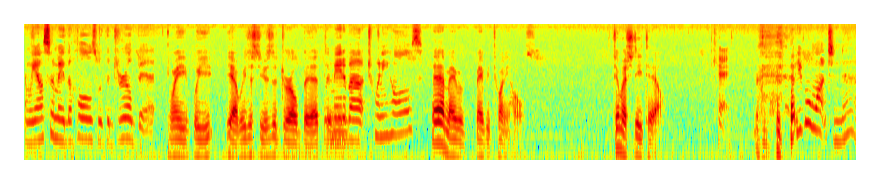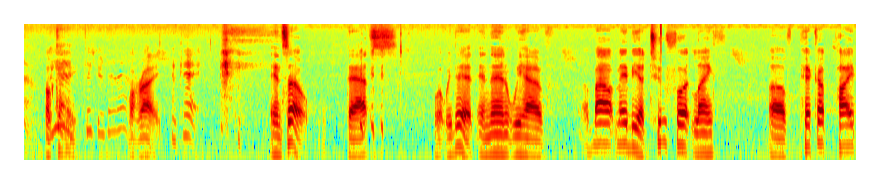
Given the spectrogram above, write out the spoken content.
And we also made the holes with a drill bit. We we yeah we just used a drill bit. We made about 20 holes. Yeah, maybe maybe 20 holes. Too much detail. Okay. People want to know. Okay. We figure that out. All right. Okay. and so that's what we did. And then we have about maybe a two foot length of pickup pipe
